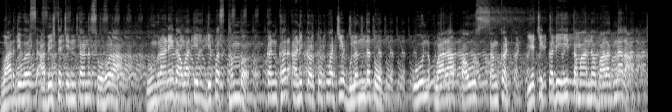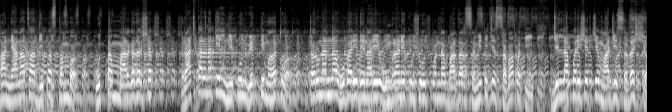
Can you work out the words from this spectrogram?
वाढदिवस अभिष्टचिंतन सोहळा. उमराणे गावातील दीपस्तंभ कणखर आणि कर्तृत्वाची बुलंद तोप ऊन वारा पाऊस संकट याची कधीही तमा न बाळगणारा हा ज्ञानाचा दीपस्तंभ उत्तम मार्गदर्शक राजकारणातील निपुण व्यक्तिमहत्व तरुणांना उभारी देणारे उमराणे कृषी उत्पन्न बाजार समितीचे सभापती जिल्हा परिषदचे माजी सदस्य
